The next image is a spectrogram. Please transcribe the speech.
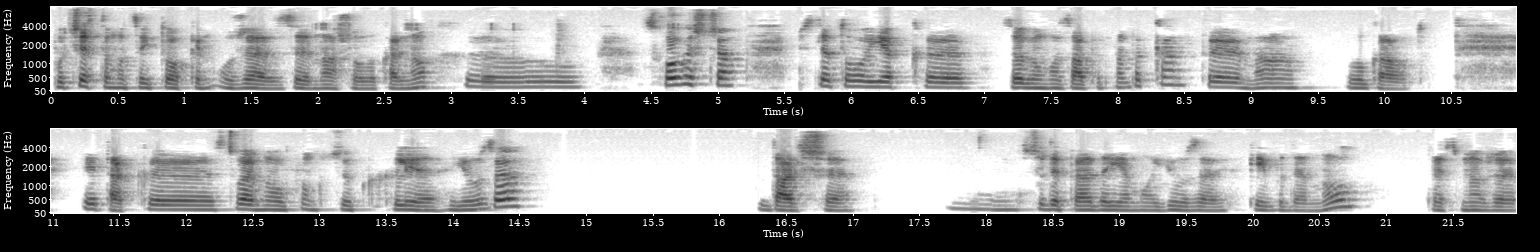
почистимо цей токен уже з нашого локального е, сховища, після того, як е, зробимо запит на бекенд на logout. І так, створимо функцію clear user. Далі сюди передаємо user, який буде null. Тобто ми вже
